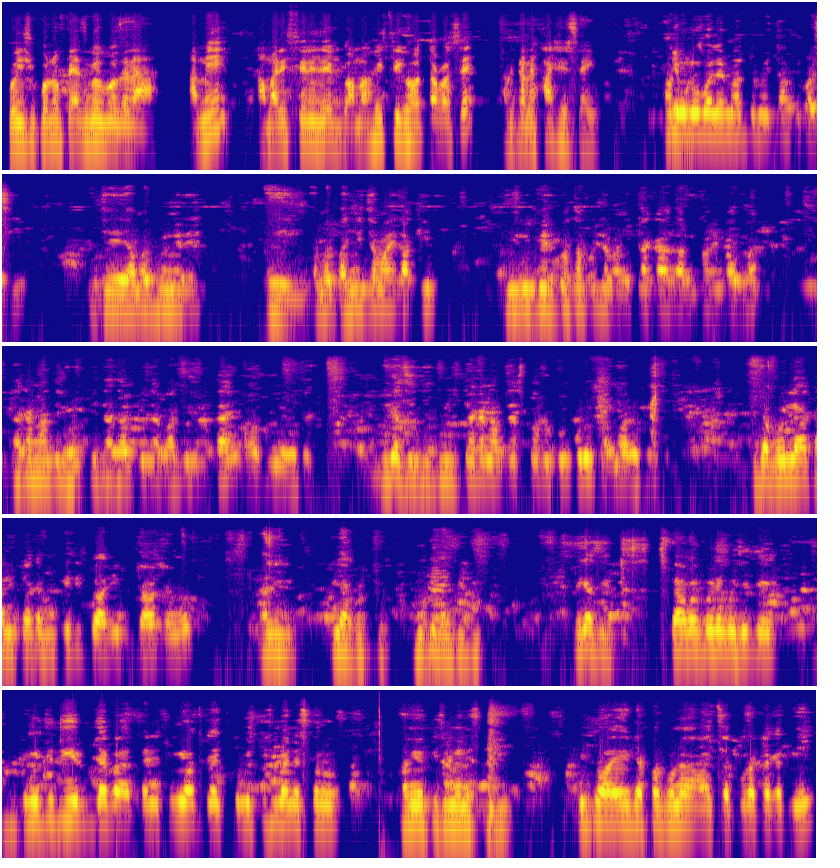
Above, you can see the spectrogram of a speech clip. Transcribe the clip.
ওই কোনো প্যাচ গোল বোঝে না। আমি, আমার স্ত্রী যে আমার স্ত্রীকে হত্যা করছে আমি তাদের ফাঁসি চাই। আমি মোবাইলের মাধ্যমে জানতে পারছি যে আমার বোনের এই আমার ভাগ্নি জামাই রাখি ইউরোপের কথা বললে মানে টাকা দাবি করে বারবার। টাকা না দিলে হুমকি দেয় ধামকি দেয় ভাগ্নি দেয় আমার বোনের দেয় ঠিক আছে যে তুই টাকা না চেষ্টা করে কোন করুন তার মারে এটা বললা খালি টাকা হুমকি দিত আর যাওয়ার জন্য খালি ইয়া করতো হুমকি ধামকি দিত। ঠিক আছে? তা আমার বোনে বলছে যে তুমি যদি যাবা, তাহলে তুমি তুমি কিছু ম্যানেজ করো, আমিও কিছু ম্যানেজ করি। কিন্তু এটা করব না আচ্ছা পুরো টাকা দিয়ে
